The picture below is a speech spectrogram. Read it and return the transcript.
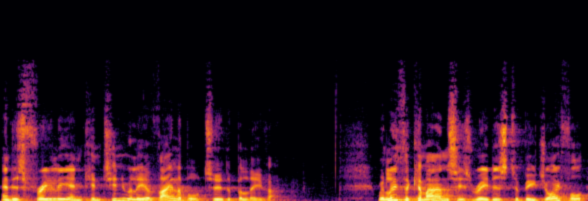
and is freely and continually available to the believer. When Luther commands his readers to be joyful,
